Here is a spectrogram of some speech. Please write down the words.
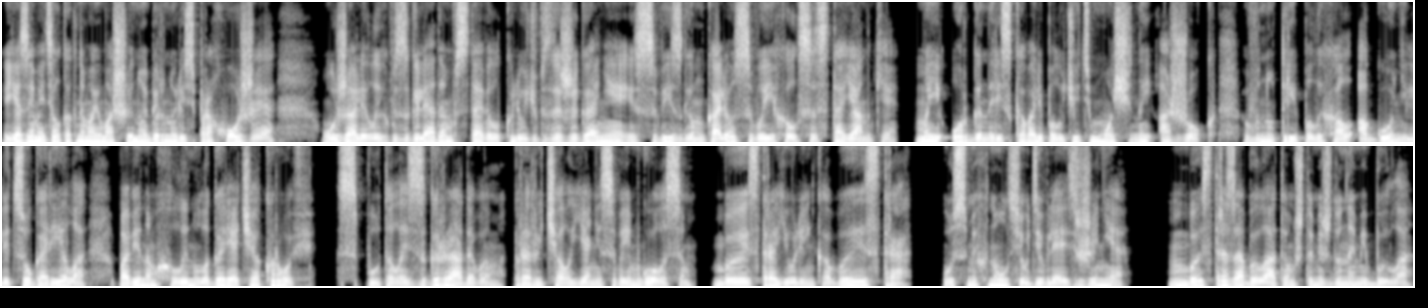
Я заметил, как на мою машину обернулись прохожие — ужалил их взглядом, вставил ключ в зажигание и с визгом колес выехал со стоянки. Мои органы рисковали получить мощный ожог. Внутри полыхал огонь, лицо горело, по венам хлынула горячая кровь. «Спуталась с Градовым», — прорычал я не своим голосом. «Быстро, Юленька, быстро!» — усмехнулся, удивляясь жене. Быстро забыла о том, что между нами было.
